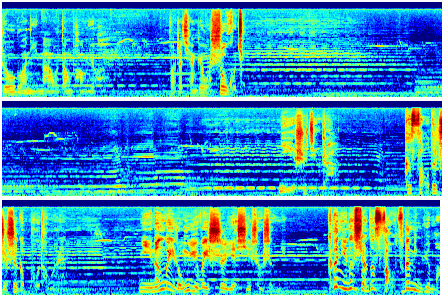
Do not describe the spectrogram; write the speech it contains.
如果你拿我当朋友，把这钱给我收回去。你是警察，可嫂子只是个普通人。你能为荣誉、为事业牺牲生命，可你能选择嫂子的命运吗？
